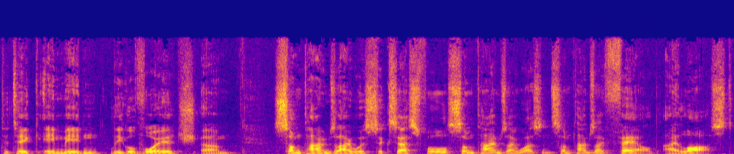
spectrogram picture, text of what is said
to take a maiden legal voyage. Um, sometimes I was successful, sometimes I wasn't. Sometimes I failed, I lost.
